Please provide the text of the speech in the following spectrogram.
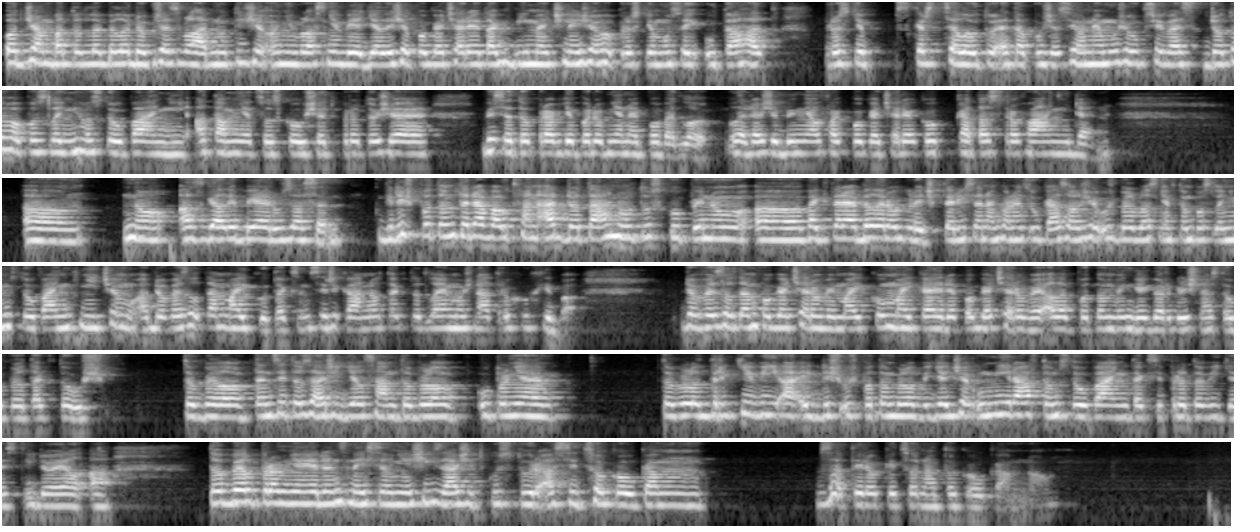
od Jamba tohle bylo dobře zvládnutý, že oni vlastně věděli, že Pogačar je tak výjimečný, že ho prostě musí utahat prostě skrz celou tu etapu, že si ho nemůžou přivést do toho posledního stoupání a tam něco zkoušet, protože by se to pravděpodobně nepovedlo. Leda, že by měl fakt Pogačar jako katastrofální den. Um, no a z Galibieru zase když potom teda Wout van Aert dotáhnul tu skupinu, uh, ve které byl Roglič, který se nakonec ukázal, že už byl vlastně v tom posledním stoupání k ničemu a dovezl tam Majku, tak jsem si říkal, no tak tohle je možná trochu chyba. Dovezl tam Pogačarovi Majku, Majka jede Pogačarovi, ale potom Vingegaard, když nastoupil, tak to už to bylo, ten si to zařídil sám, to bylo úplně, to bylo drtivý a i když už potom bylo vidět, že umírá v tom stoupání, tak si pro to vítězství dojel a to byl pro mě jeden z nejsilnějších zážitků z Tour, asi co koukám za ty roky, co na to koukám, no.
